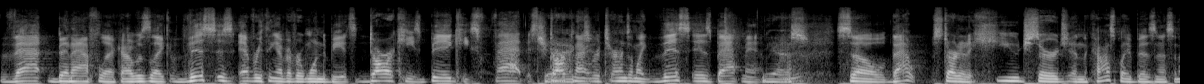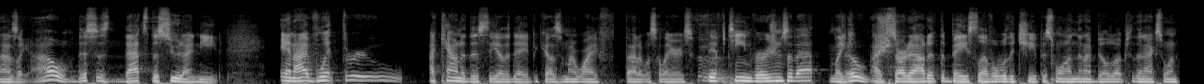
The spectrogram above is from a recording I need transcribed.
that Ben Affleck. I was like, this is everything I've ever wanted to be. It's dark, he's big, he's fat, it's Dark Knight Returns. I'm like, this is Batman. Yes. So that started a huge surge in the cosplay business, and I was like, oh, this is that's the suit I need. And I've went through. I counted this the other day because my wife thought it was hilarious. Hmm. Fifteen versions of that. Like Oh, I started out at the base level with the cheapest one, then I build up to the next one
